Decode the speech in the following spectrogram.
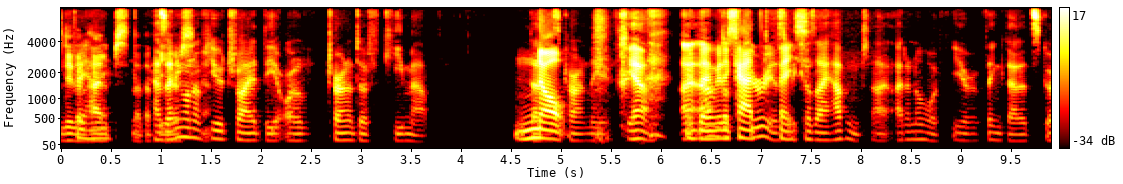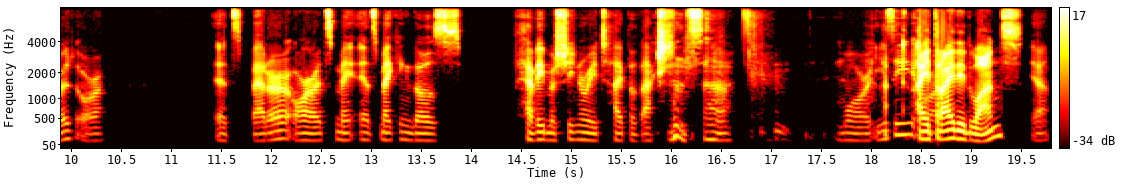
little Pretty handy. helps. That Has appears, anyone of yeah. you tried the alternative key map? That No, is currently yeah. I, i'm just curious face. because I haven't. I, I don't know if you think that it's good or it's better or it's ma- it's making those heavy machinery type of actions uh, more easy. I or- tried it once Yeah.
